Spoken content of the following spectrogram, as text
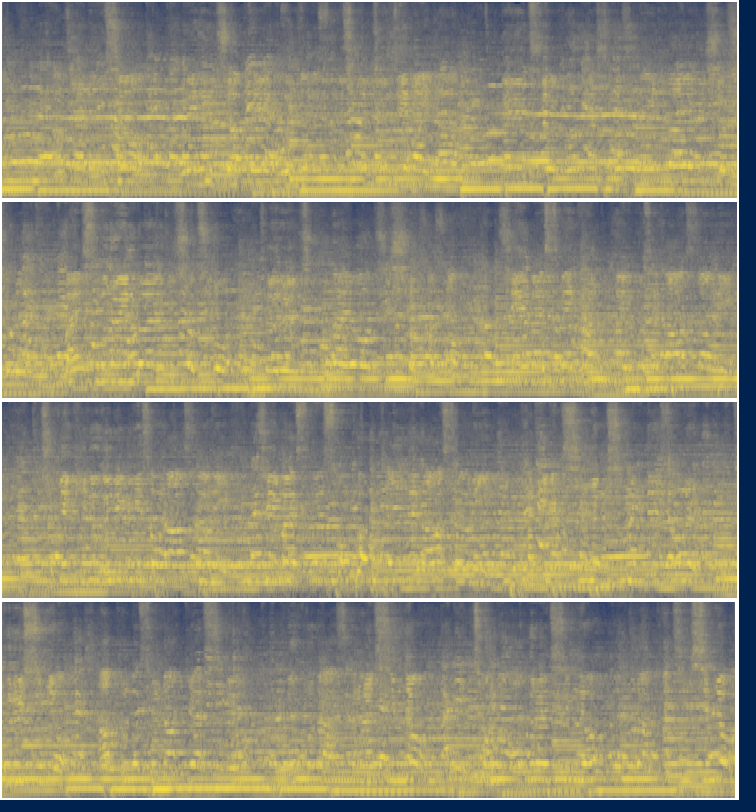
감사하는 주여 우리는 주 앞에 온전히 숨쉬는 존재나이다. 그 주의 거룩하신 것을 인도하여 주시옵시고 말씀으로 인도하여 주시옵시고 저희를 축복하여 주시옵소서. 주의 말씀에 곳에 나왔사오니 주께 기도 드리 한 영심을 내 손을 들으시며 아픈 것을 낫게 하시며 무엇보다 상하시며 정말 억울하시며 억울한 다치시며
